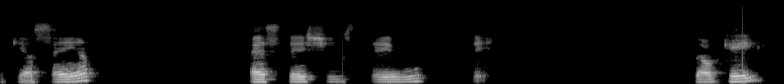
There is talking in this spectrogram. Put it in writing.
Aqui a senha. STXTUT. Tá ok?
